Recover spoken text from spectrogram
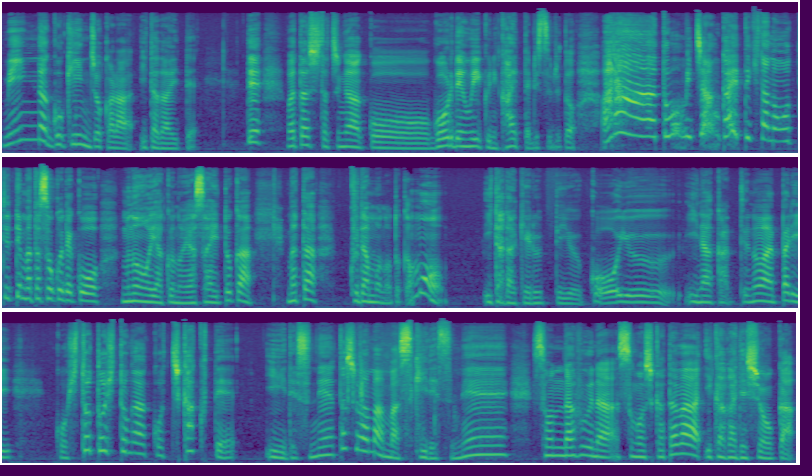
みんなご近所から頂いてで私たちがこうゴールデンウィークに帰ったりすると「あらともみちゃん帰ってきたの?」って言ってまたそこでこう無農薬の野菜とかまた果物とかもいただけるっていうこういう田舎っていうのはやっぱりこう人と人がこう近くていいですね。私はまあまあ好きですね。そんな風な過ごし方はいかがでしょうか、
